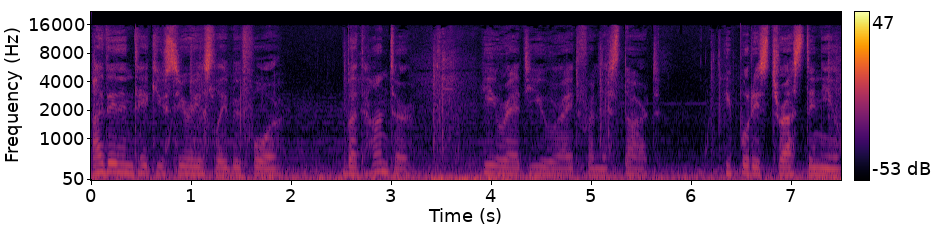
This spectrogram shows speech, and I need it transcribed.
I didn't take you seriously before. But Hunter, he read you right from the start. He put his trust in you.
